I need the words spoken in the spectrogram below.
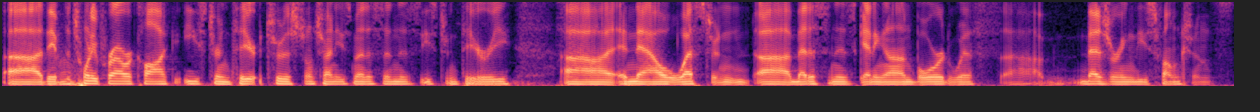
Uh, they have the 24 hour clock. Eastern theory, traditional Chinese medicine is Eastern theory, uh, and now Western uh, medicine is getting on board with um measuring these functions.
